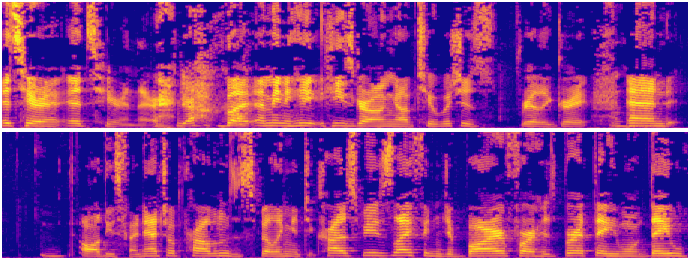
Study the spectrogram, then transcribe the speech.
It's here, it's here and there. Yeah. but I mean, he he's growing up too, which is really great. Mm-hmm. And all these financial problems is spilling into Crosby's life. And Jabbar, for his birthday, he won't. They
